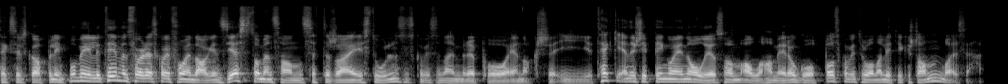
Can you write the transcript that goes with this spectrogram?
tekstselskapet Link Mobility, men før det skal vi få inn dagens gjest. og Mens han setter seg i stolen, så skal vi se nærmere på en aksje i tech, en i shipping og en i olje som alle har mer å gå på. Skal vi tro analytikerstanden? Bare se her.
